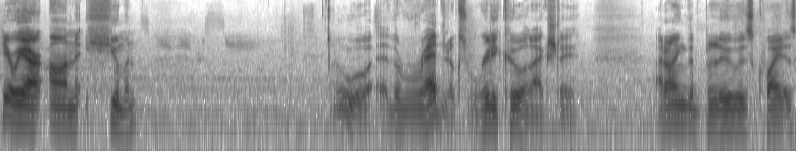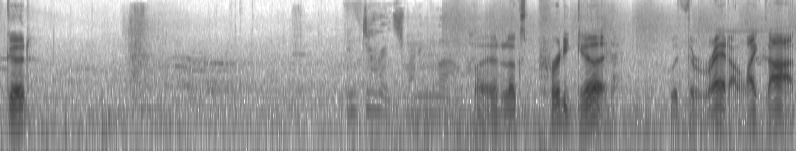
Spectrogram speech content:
Here we are on Human. Ooh, the red looks really cool, actually. I don't think the blue is quite as good. Endurance running low. But it looks pretty good with the red. I like that.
